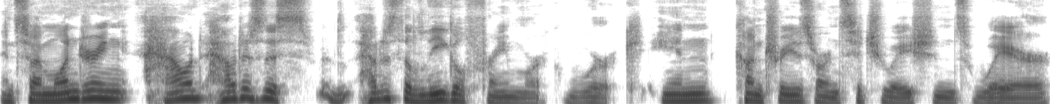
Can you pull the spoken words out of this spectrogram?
And so I'm wondering how how does this how does the legal framework work in countries or in situations where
